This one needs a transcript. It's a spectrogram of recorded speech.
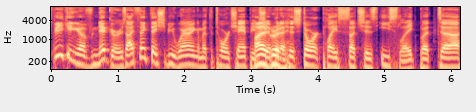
speaking of knickers, I think they should be wearing them at the Tour Championship at a historic place such as East Lake. But uh,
